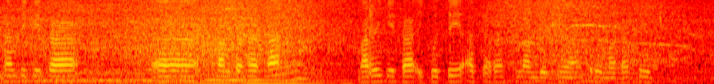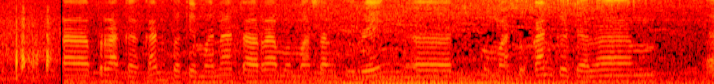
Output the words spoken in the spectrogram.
Nanti kita uh, mari kita ikuti acara selanjutnya. Terima kasih. Peragakan bagaimana cara memasang e, memasukkan ke dalam e,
